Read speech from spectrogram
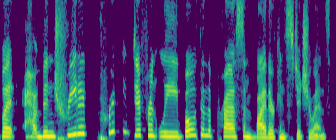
but have been treated pretty differently, both in the press and by their constituents.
